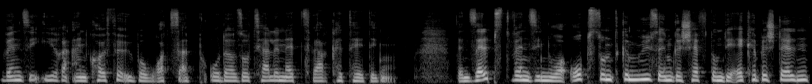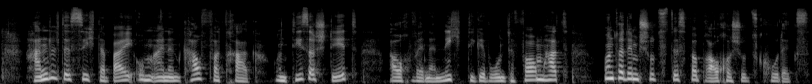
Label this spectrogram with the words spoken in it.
wenn sie ihre Einkäufe über WhatsApp oder soziale Netzwerke tätigen. Denn selbst wenn Sie nur Obst und Gemüse im Geschäft um die Ecke bestellen, handelt es sich dabei um einen Kaufvertrag und dieser steht, auch wenn er nicht die gewohnte Form hat, unter dem Schutz des Verbraucherschutzkodex.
